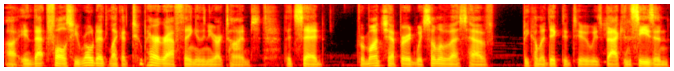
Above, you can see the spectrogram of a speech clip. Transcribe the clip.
uh, in that fall, she wrote it like a two paragraph thing in the New York Times that said, Vermont Shepherd, which some of us have become addicted to, is back in season.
